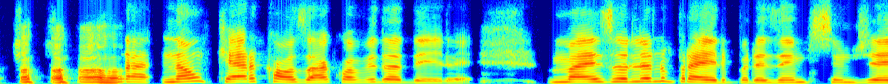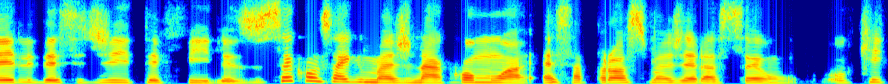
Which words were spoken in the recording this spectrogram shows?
não quero causar com a vida dele. Mas olhando para ele, por exemplo, se um dia ele decidir ter filhos, você consegue imaginar como a, essa próxima geração, o que,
